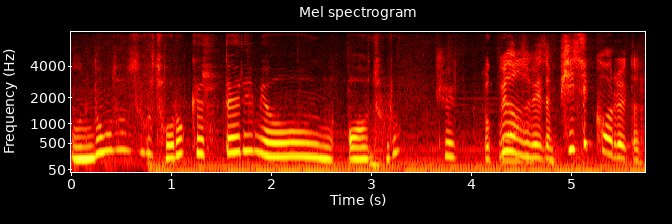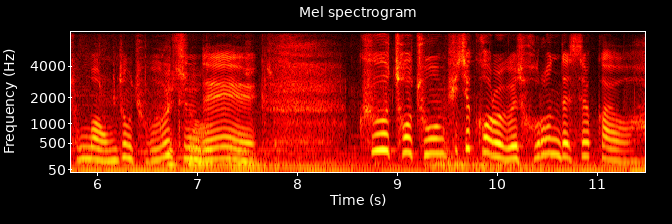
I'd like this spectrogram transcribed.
운동선수가 저렇게 때리면 어 저렇게 럭비 선수 일단 피지컬을 일단 정말 엄청 좋을 그렇죠. 텐데 그 저 좋은 피지컬을 왜 저런 데 쓸까요? 아,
